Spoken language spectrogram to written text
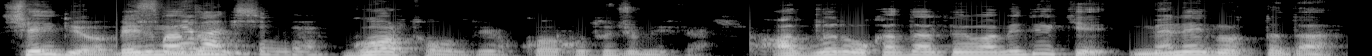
Şey diyor benim İsmine adım bak şimdi. Gortol diyor. Korkutucu miğfer. Adları o kadar devam ediyor ki Menegrot'ta da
